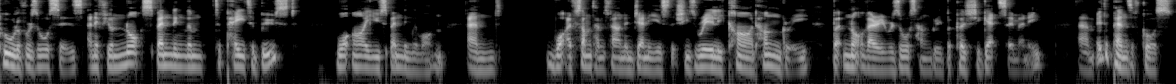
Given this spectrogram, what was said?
pool of resources and if you're not spending them to pay to boost what are you spending them on? And what i've sometimes found in jenny is that she's really card hungry but not very resource hungry because she gets so many. Um, it depends of course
